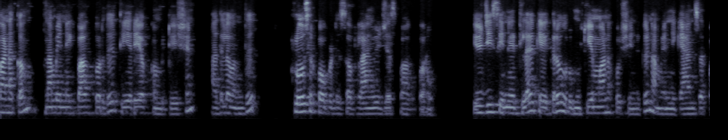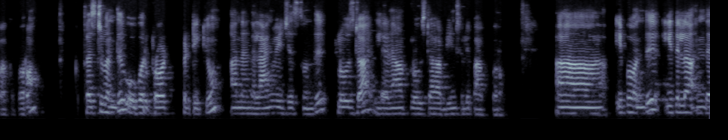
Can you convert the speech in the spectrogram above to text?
வணக்கம். நம்ம இன்னைக்கு பார்க்க போறது தியரி ஆஃப் கம்ப்யூட்டேஷன் அதுல வந்து க்ளோசர் ப்ராப்பர்ட்டிஸ் ஆஃப் லாங்குவேஜஸ் பார்க்க போறோம். யூஜிசி நெட்ல கேட்குற ஒரு முக்கியமான கொஷினுக்கு நம்ம இன்னைக்கு ஆன்சர் பார்க்க போறோம். ஃபர்ஸ்ட் வந்து ஒவ்வொரு ப்ராப்பர்ட்டிக்கும் அந்தந்த லாங்குவேஜஸ் வந்து க்ளோஸ்டா இல்லைனா க்ளோஸ்டா அப்படின்னு சொல்லி பார்க்க போறோம். இப்போ வந்து இதெல்லாம் இந்த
